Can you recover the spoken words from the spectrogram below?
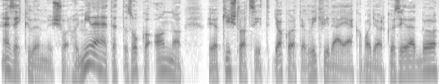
Ez egy külön műsor, hogy mi lehetett az oka annak, hogy a kislacit gyakorlatilag likvidálják a magyar közéletből.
